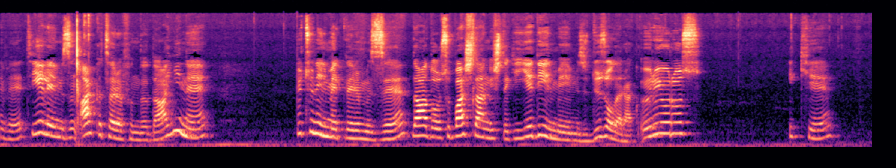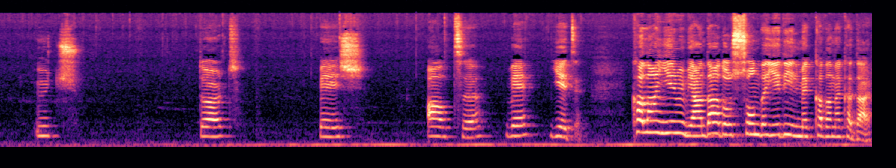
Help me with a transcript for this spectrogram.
Evet, yeleğimizin arka tarafında da yine bütün ilmeklerimizi daha doğrusu başlangıçtaki 7 ilmeğimizi düz olarak örüyoruz. 2 3 4 5 6 ve 7. Kalan 20 yani daha doğrusu sonda 7 ilmek kalana kadar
